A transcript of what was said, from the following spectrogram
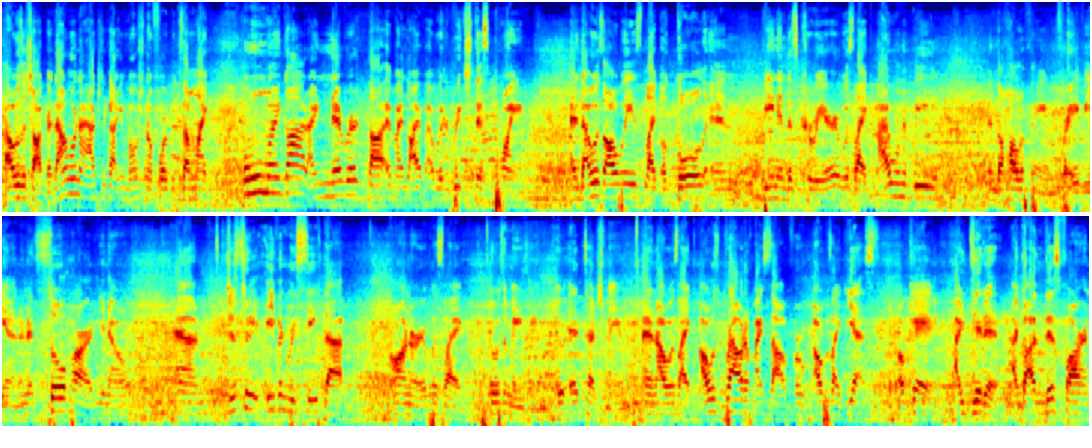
that was a shocker. That one I actually got emotional for because I'm like, oh my god, I never thought in my life I would reach this point. And that was always like a goal in being in this career. It was like I want to be in the Hall of Fame for AVN, and it's so hard, you know. And just to even receive that honor, it was like it was amazing. It, it touched me, and I was like, I was proud of myself. For I was like, yes, okay, I did it. I gotten this far in,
